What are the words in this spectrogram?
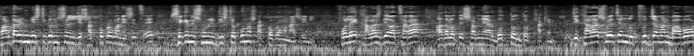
ফার্দার ইনভেস্টিগেশনের যে সাক্ষ্য প্রমাণ এসেছে, সেখানে সুনির্দিষ্ট কোনো সাক্ষ্য প্রমাণ আসেনি। ফলে খালাস দেওয়া ছাড়া আদালতের সামনে আর গত্যন্তর থাকেন যে খালাস হয়েছেন লুৎফুজ্জামান বাবর,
